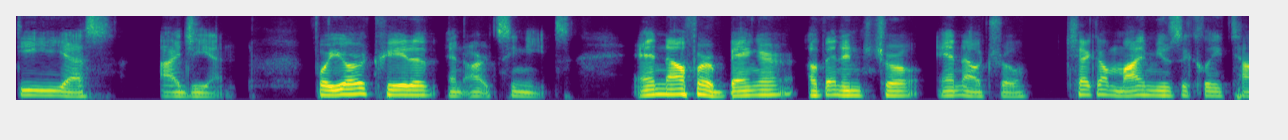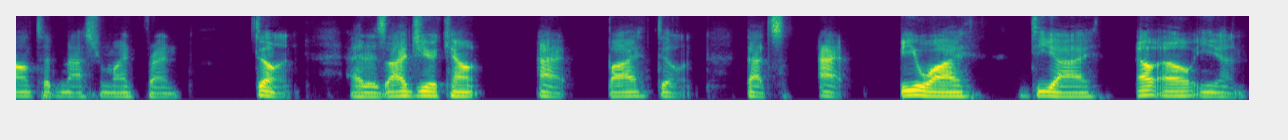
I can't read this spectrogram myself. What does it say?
D E S I G N for your creative and artsy needs. And now for a banger of an intro and outro, check out my musically talented mastermind friend, Dylan, at his IG account at by Dylan. That's at B Y D I L L E N.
